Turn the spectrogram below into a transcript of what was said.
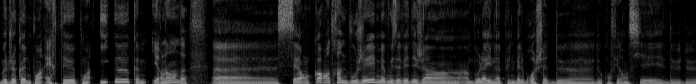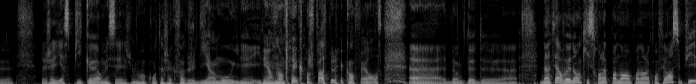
mojocon.rte.ie comme Irlande. Euh, c'est encore en train de bouger, mais vous avez déjà un, beau line-up, une belle brochette de, euh, conférenciers et de, de, j'allais dire speakers, mais je me rends compte à chaque fois que je dis un mot, il est, en anglais quand je parle de la conférence. Euh, donc de, d'intervenants qui seront là pendant la conférence. Et puis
